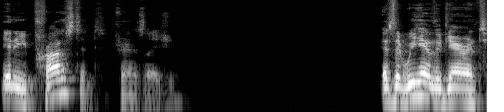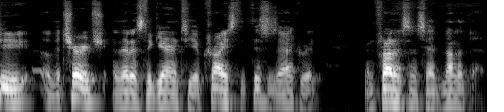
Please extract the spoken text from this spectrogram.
any Protestant translation is that we have the guarantee of the church, and that is the guarantee of Christ that this is accurate, and Protestants had none of that.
